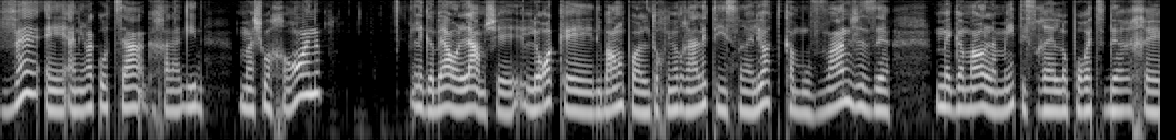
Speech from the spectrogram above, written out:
ואני רק רוצה ככה להגיד משהו אחרון, לגבי העולם, שלא רק אה, דיברנו פה על תוכניות ריאליטי ישראליות, כמובן שזה מגמה עולמית, ישראל לא פורצת דרך אה,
